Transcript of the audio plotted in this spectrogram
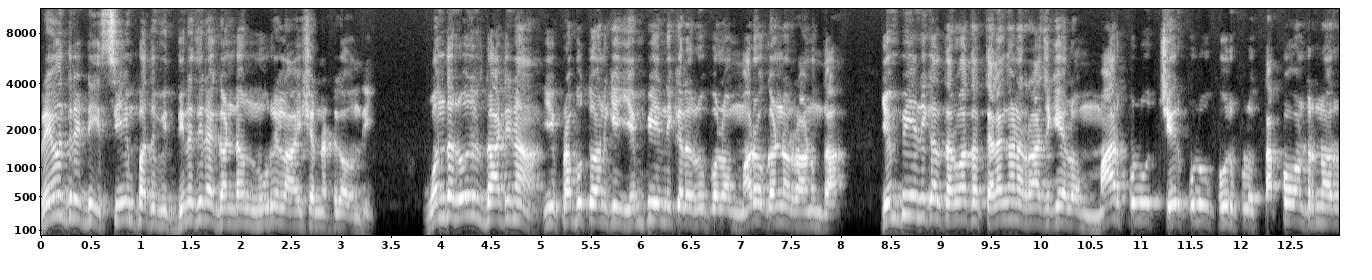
రేవంత్ రెడ్డి సీఎం పదవి దినదిన గండం నూరెల ఆయుష్ అన్నట్టుగా ఉంది. వంద రోజులు దాటిన ఈ ప్రభుత్వానికి ఎంపీ ఎన్నికల రూపంలో మరో గండం రానుందా? ఎంపీ ఎన్నికల తర్వాత తెలంగాణ రాజకీయాల్లో మార్పులు చేర్పులు కూర్పులు తప్పవంటున్నారు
